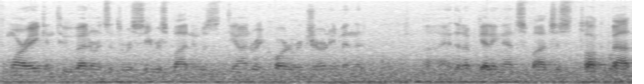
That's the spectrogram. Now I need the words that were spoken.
Kamar Aiken, two veterans at the receiver spot, and it was DeAndre Carter, a journeyman, that uh, ended up getting that spot. Just talk about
